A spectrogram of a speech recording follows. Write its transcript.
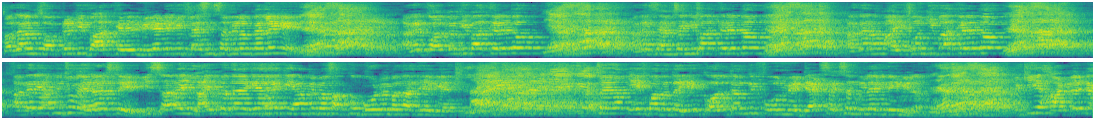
तो अगर हम सॉफ्टवेयर की बात करें मीडियाटेक की फ्लैशिंग सभी लोग कर लेंगे? Yes, अगर कॉलकम की बात करें तो? Yes, अगर सैमसंग की बात करें तो? Yes, अगर हम आईफोन की बात करें तो? Yes, अगर यहाँ पे जो एरर्स थे ये सारा ये लाइव बताया गया है कि यहाँ पे बस आपको बोर्ड में बता दिया गया है। अच्छा आप एक बात बताइए कॉलकम के फ़ोन में डेट सेक्शन मिला कि नहीं मिला? क्योंकि ये हार्डवेयर का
